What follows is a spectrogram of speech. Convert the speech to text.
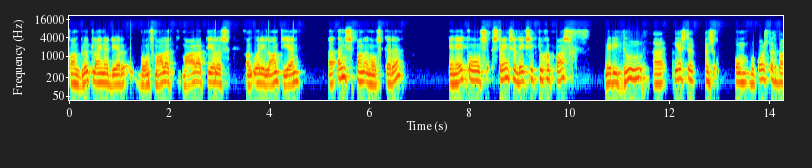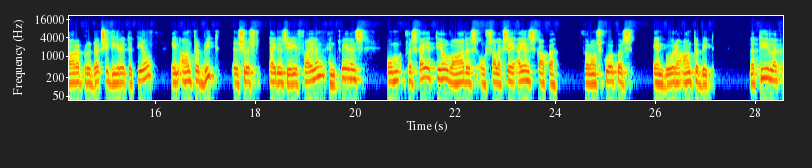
van bloedlyne deur Bonsmara Mara teelers van oor die land heen 'n uh, inspan in ons kudde en het ons streng seleksie toegepas met die doel uh eerstens om bekostigbare produksiediere te teel en aan te bied uh, soos tydens hierdie veiling en tweedens om verskeie teelwaardes of sal ek sê eienskappe vir ons kopers en boere aan te bied. Natuurlik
